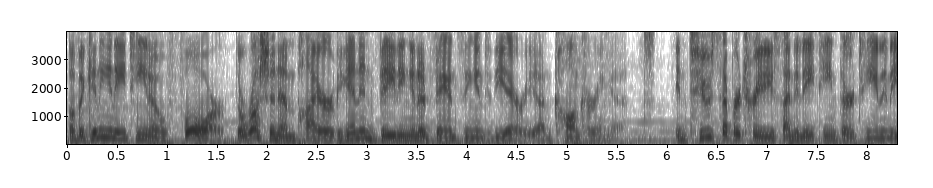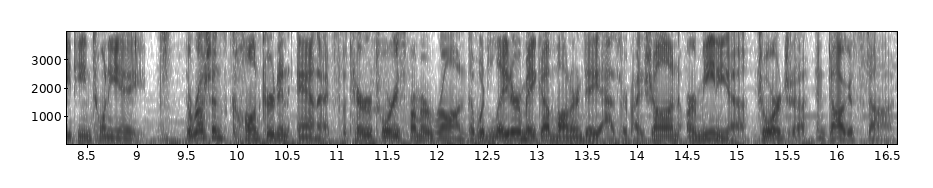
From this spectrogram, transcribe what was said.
but beginning in 1804, the Russian Empire began invading and advancing into the area and conquering it. In two separate treaties signed in 1813 and 1828, the Russians conquered and annexed the territories from Iran that would later make up modern-day Azerbaijan, Armenia, Georgia, and Dagestan.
